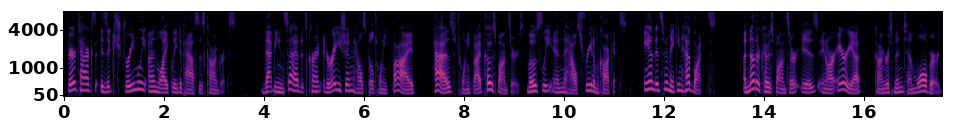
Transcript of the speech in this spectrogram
Fair tax is extremely unlikely to pass this Congress. That being said, its current iteration, House Bill 25, has 25 co sponsors, mostly in the House Freedom Caucus, and it's been making headlines. Another co sponsor is, in our area, Congressman Tim Walberg.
